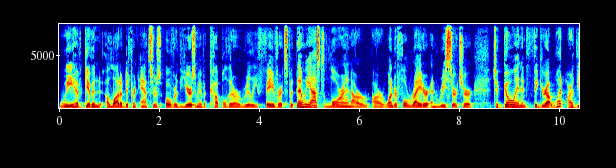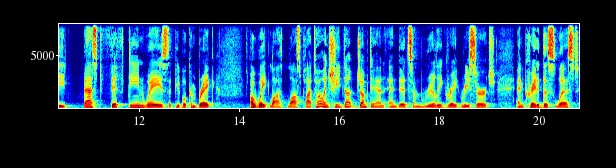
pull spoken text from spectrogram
we have given a lot of different answers over the years, and we have a couple that are really favorites. But then we asked Lauren, our, our wonderful writer and researcher, to go in and figure out what are the best 15 ways that people can break a weight loss, loss plateau. And she d- jumped in and did some really great research and created this list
